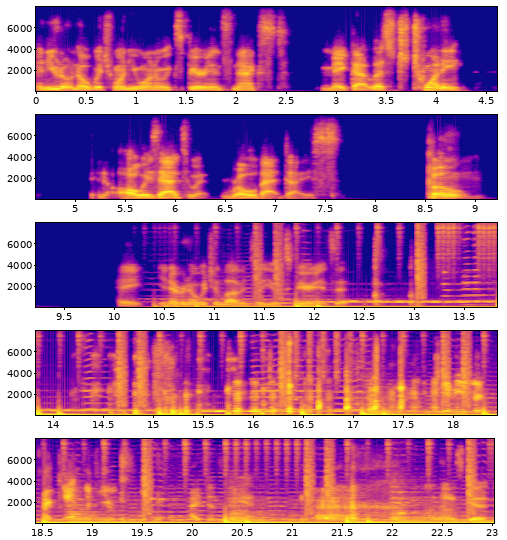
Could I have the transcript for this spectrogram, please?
and you don't know which one you want to experience next, make that list 20 and always add to it. Roll that dice. Boom. Hey, you never know what you love until you experience it. I can't even. I can't with you. I just can't. Oh, that was good.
